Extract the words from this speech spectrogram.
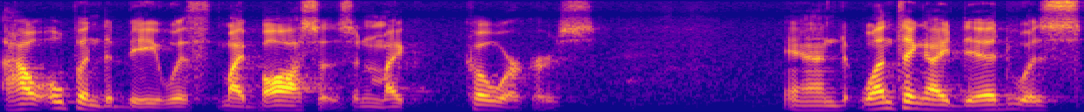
how open to be with my bosses and my coworkers. And one thing I did was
